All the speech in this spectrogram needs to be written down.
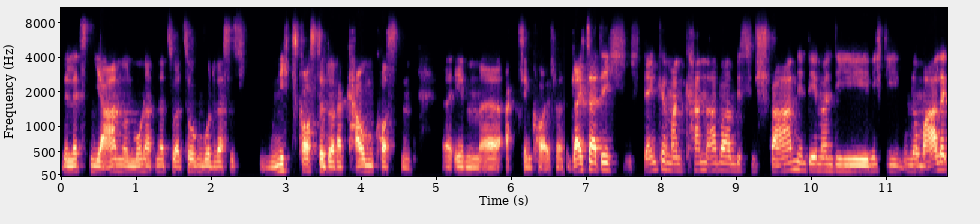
in den letzten Jahren und Monaten dazu erzogen wurde, dass es nichts kostet oder kaum kosten, äh, eben äh, Aktienkäufe. Gleichzeitig, ich denke, man kann aber ein bisschen sparen, indem man die nicht die normale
